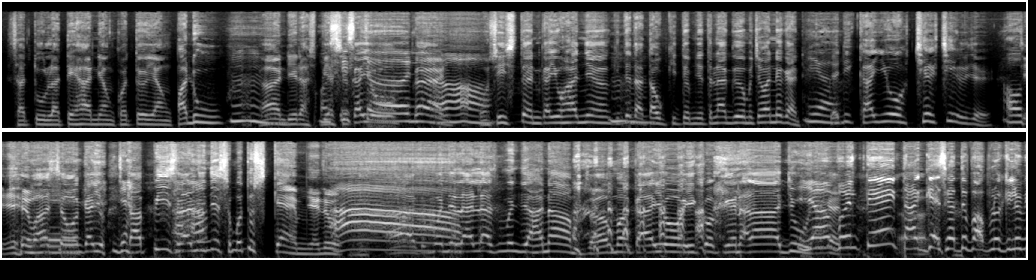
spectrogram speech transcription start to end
satu latihan yang kata yang padu. Mm-hmm. Ha, dia dah biasa Konsisten, kayuh kan. ya. Konsisten kayuhannya. Kita tak tahu kita punya tenaga macam mana kan. Ya. Jadi kayuh chill-chill je. Cik, Masa orang kayuh. Ja- Tapi selalunya semua tu scam je tu. Ah. Ah, semuanya lalas semua jahanam. Semua kayuh ikut kena nak laju Yang kan. penting target 140 km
